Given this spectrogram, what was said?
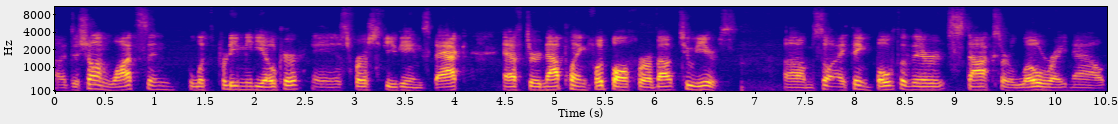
Uh, Deshaun Watson looked pretty mediocre in his first few games back after not playing football for about two years. Um, so I think both of their stocks are low right now,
